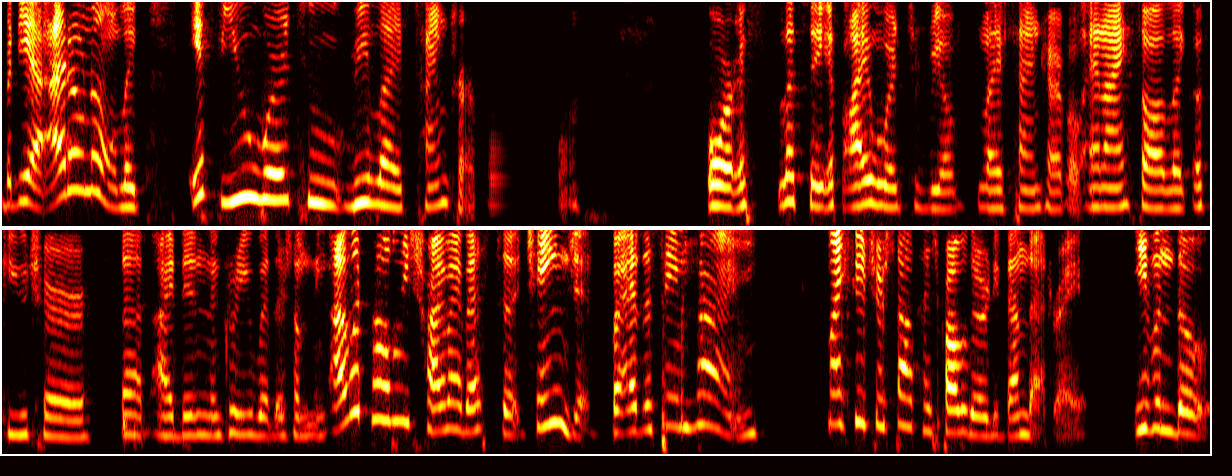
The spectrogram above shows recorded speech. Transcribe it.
but yeah, I don't know. Like, if you were to real life time travel, or if let's say if I were to real life time travel and I saw like a future that I didn't agree with or something, I would probably try my best to change it. But at the same time, my future self has probably already done that, right? Even though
